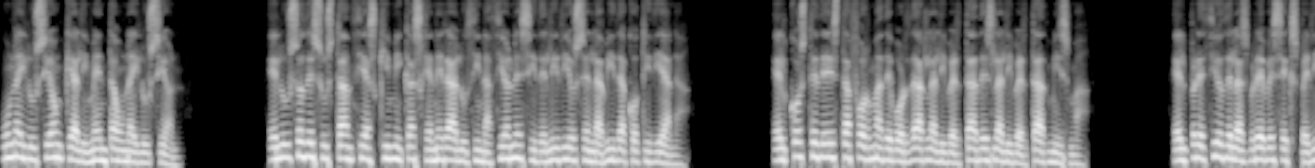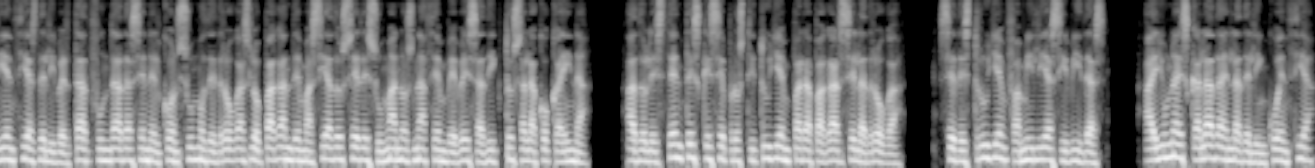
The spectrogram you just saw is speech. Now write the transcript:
una ilusión que alimenta una ilusión. El uso de sustancias químicas genera alucinaciones y delirios en la vida cotidiana. El coste de esta forma de bordar la libertad es la libertad misma. El precio de las breves experiencias de libertad fundadas en el consumo de drogas lo pagan demasiados seres humanos, nacen bebés adictos a la cocaína, adolescentes que se prostituyen para pagarse la droga, se destruyen familias y vidas, hay una escalada en la delincuencia,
